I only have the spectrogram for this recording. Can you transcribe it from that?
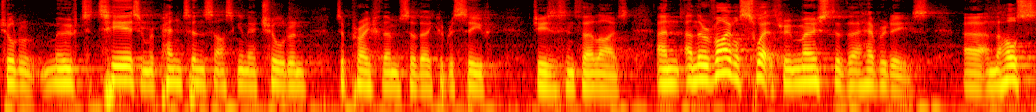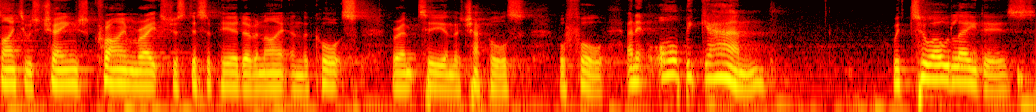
Children moved to tears and repentance, asking their children to pray for them so they could receive Jesus into their lives. And, and the revival swept through most of the Hebrides. Uh, and the whole society was changed. Crime rates just disappeared overnight, and the courts were empty, and the chapels were full. And it all began with two old ladies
